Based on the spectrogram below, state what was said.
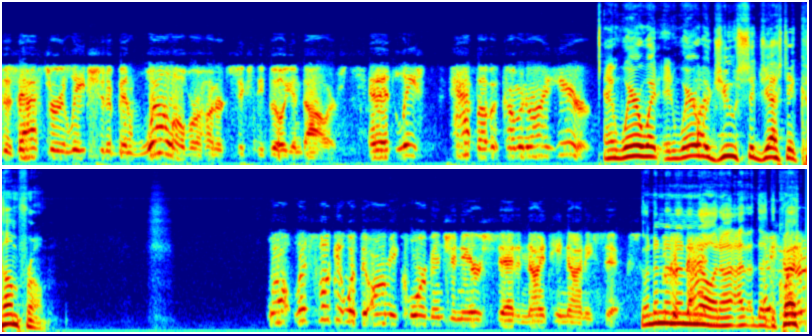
disaster relief should have been well over 160 billion dollars, and at least half of it coming right here. And where would and where would you suggest it come from? Well, let's look at what the Army Corps of Engineers said in 1996. No, no, no, no, no, no, no. I, the, the question,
